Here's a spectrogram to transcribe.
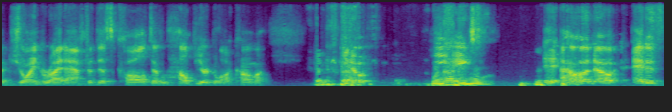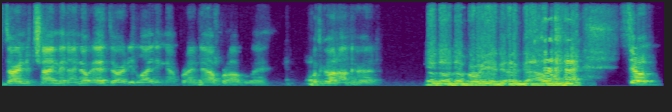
a joint right after this call to help your glaucoma. You know, well, not anymore. it, oh no, Ed is starting to chime in. I know Ed's already lighting up right now, probably. What's going on there, Ed? No, no, no. Go ahead. so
